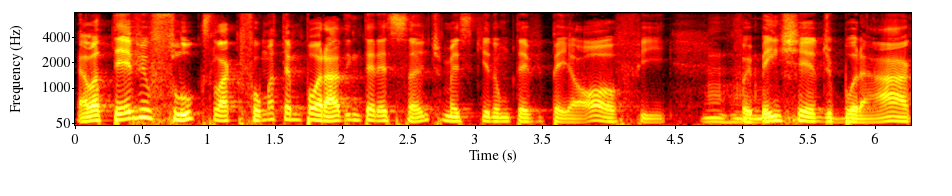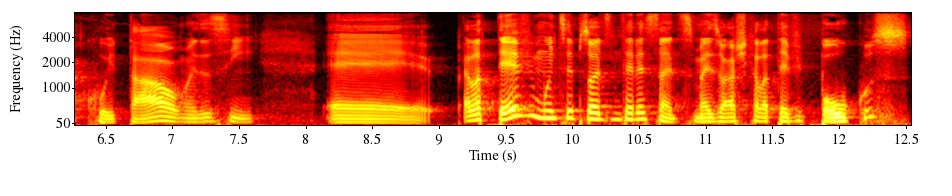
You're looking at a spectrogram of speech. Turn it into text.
Ela teve o Flux lá, que foi uma temporada interessante, mas que não teve payoff. e Foi bem cheia de buraco e tal, mas assim. é, Ela teve muitos episódios interessantes, mas eu acho que ela teve poucos.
